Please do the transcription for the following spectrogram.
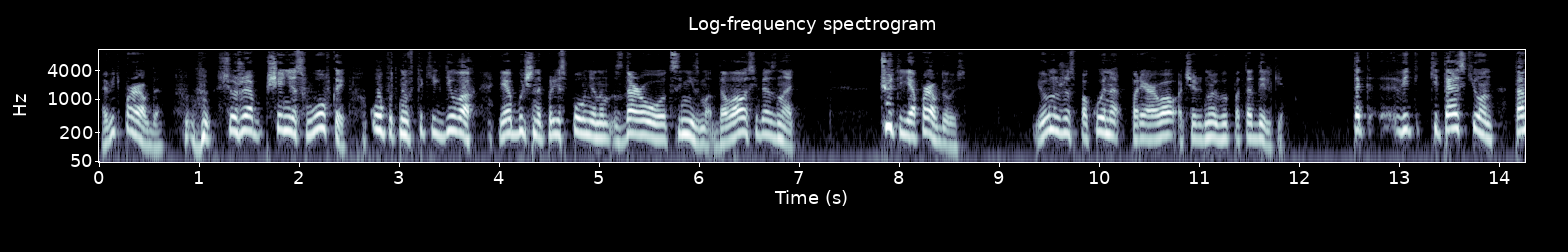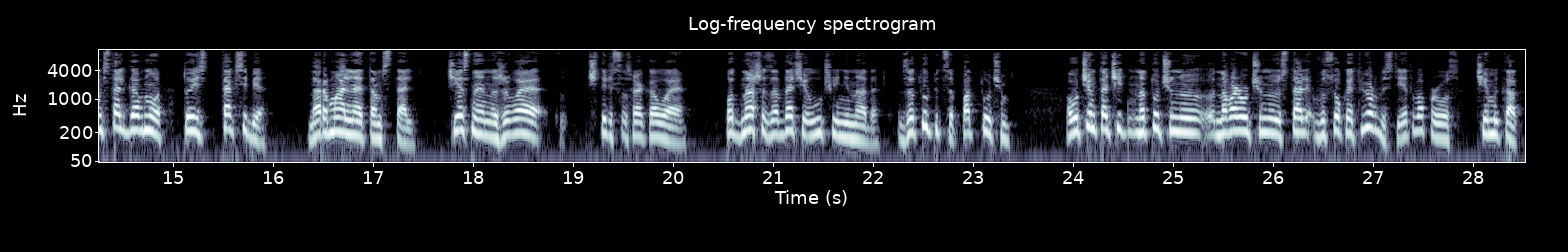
А ведь правда. Все же общение с Вовкой, опытным в таких делах и обычно преисполненным здорового цинизма, давало себя знать. Чуть это я оправдываюсь? И он уже спокойно парировал очередной выпад Адельки. Так ведь китайский он, там сталь говно, то есть так себе. Нормальная там сталь. Честная, ножевая, 440-я. Под наши задачи лучше и не надо. Затупится, подточим. А вот чем точить наточенную, навороченную сталь высокой твердости, это вопрос. Чем и как.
